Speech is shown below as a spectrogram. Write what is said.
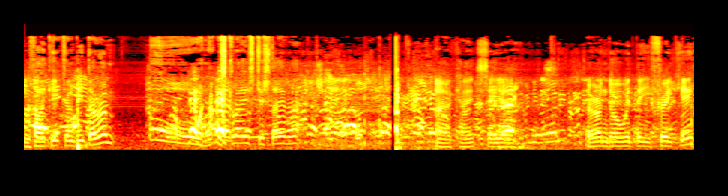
Looks like it's going to be Durham. Oh, that was close, just over. Okay, the uh, Arundel with the free kick.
